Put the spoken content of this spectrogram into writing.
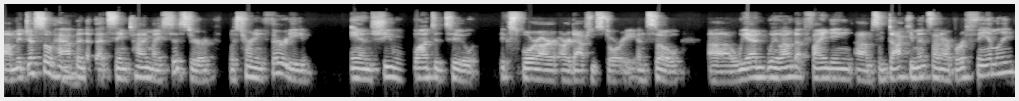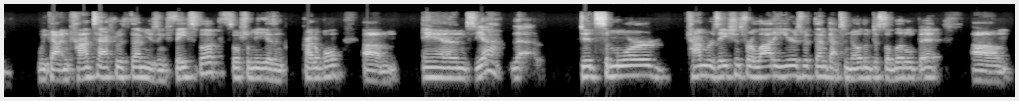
um, it just so hmm. happened at that same time, my sister was turning thirty, and she wanted to explore our, our adoption story, and so. Uh, we had we wound up finding um, some documents on our birth family. We got in contact with them using Facebook. Social media is incredible. Um, and yeah, that, did some more conversations for a lot of years with them. Got to know them just a little bit. Um,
